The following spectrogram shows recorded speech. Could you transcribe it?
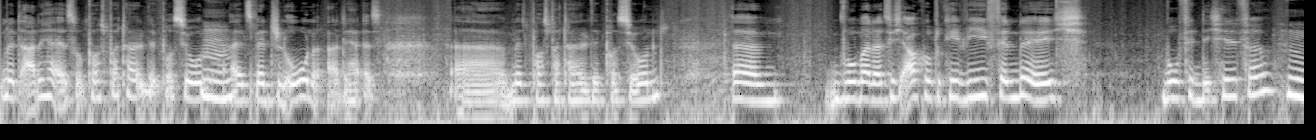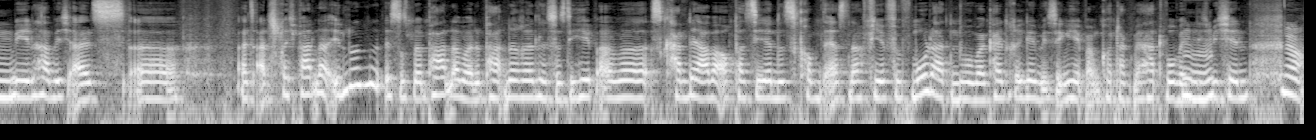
mit ADHS und postpartalen Depressionen Mhm. als Menschen ohne ADHS äh, mit postpartalen Depressionen. Ähm, wo man natürlich auch guckt, okay, wie finde ich, wo finde ich Hilfe? Mhm. Wen habe ich als, äh, als AnsprechpartnerInnen? Ist es mein Partner, meine Partnerin? Ist es die Hebamme? Es kann ja aber auch passieren, es kommt erst nach vier, fünf Monaten, wo man keinen regelmäßigen Hebammenkontakt mehr hat. Wo wende ich Mhm. mich hin? Ja,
